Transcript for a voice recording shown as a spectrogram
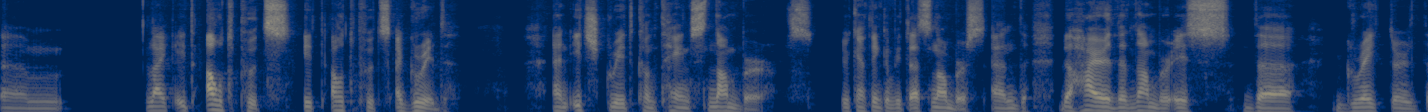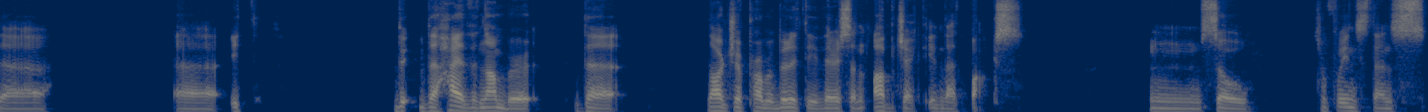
um, like it outputs it outputs a grid and each grid contains numbers you can think of it as numbers and the higher the number is the greater the uh, it the, the higher the number the larger probability there's an object in that box Mm, so so for instance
